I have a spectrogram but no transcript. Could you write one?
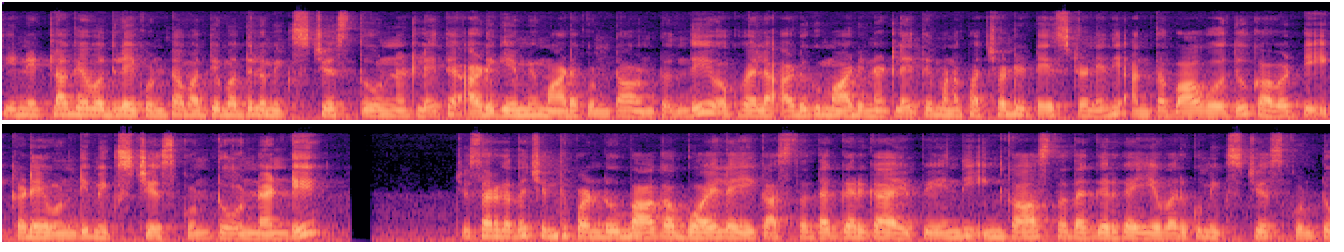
దీన్ని ఇట్లాగే వదిలేయకుండా మధ్య మధ్యలో మిక్స్ చేస్తూ ఉన్నట్లయితే అడుగేమీ మాడకుండా ఉంటుంది. ఒకవేళ అడుగు మాడినట్లయితే మన పచ్చడి టేస్ట్ అనేది అంత బాగోదు. కాబట్టి ఇక్కడే ఉండి మిక్స్ చేసుకుంటూ ఉండండి. చూసారు కదా చింతపండు బాగా బాయిల్ అయ్యి కాస్త దగ్గరగా అయిపోయింది. ఇంకాస్త దగ్గరగా అయ్యే వరకు మిక్స్ చేసుకుంటూ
